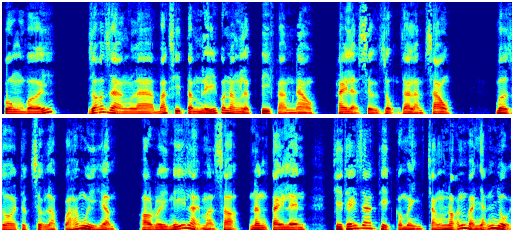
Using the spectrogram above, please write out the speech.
Cùng với, rõ ràng là bác sĩ tâm lý có năng lực phi phạm nào hay là sử dụng ra làm sao. Vừa rồi thực sự là quá nguy hiểm. Ori nghĩ lại mà sợ, nâng tay lên, chỉ thấy da thịt của mình trắng nõn và nhẵn nhụi,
